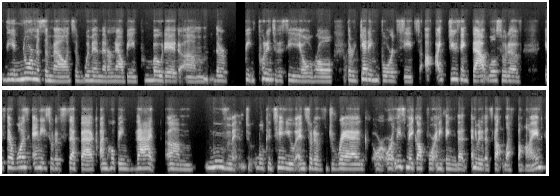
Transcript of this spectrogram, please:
the enormous amounts of women that are now being promoted, um, that are being put into the CEO role, they're getting board seats. I, I do think that will sort of, if there was any sort of setback, I'm hoping that um, movement will continue and sort of drag or or at least make up for anything that anybody that's got left behind.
